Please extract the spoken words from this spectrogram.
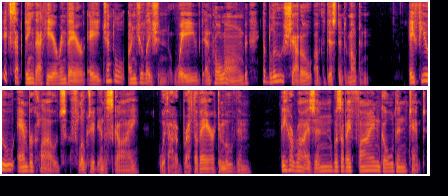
excepting that here and there a gentle undulation waved and prolonged the blue shadow of the distant mountain. A few amber clouds floated in the sky, without a breath of air to move them. The horizon was of a fine golden tint,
